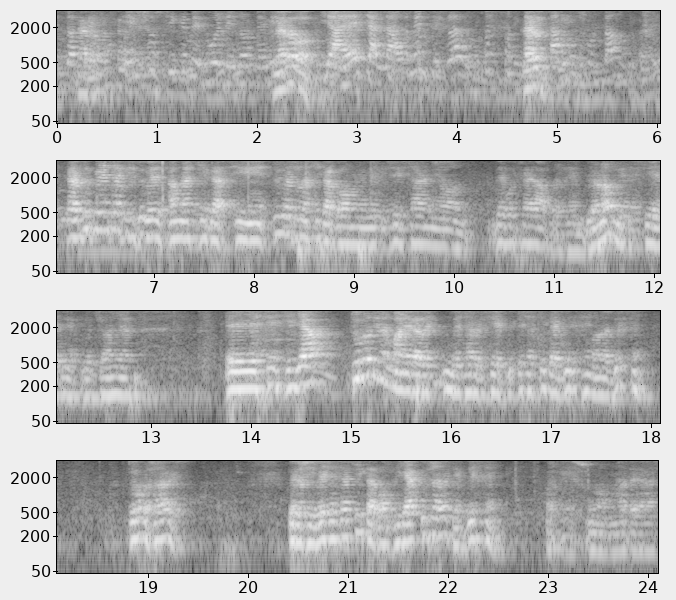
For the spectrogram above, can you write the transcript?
Entonces, Claro. eso sí que me duele enormemente. Claro. Y a ellas la ofende, claro. Claro. La están insultando. Claro, tú piensas que si tú ves a una chica, si tú a una chica con 16 años de vuestra edad, por ejemplo, ¿no? 17, 18 años, eh, sin hijab, tú no tienes manera de, de saber si esa chica es virgen o no es virgen. Tú no lo sabes. Pero si ves a esa chica con hijab, tú sabes que es virgen. Porque es una, de las...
